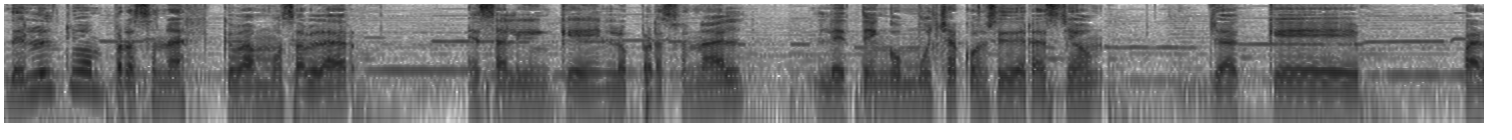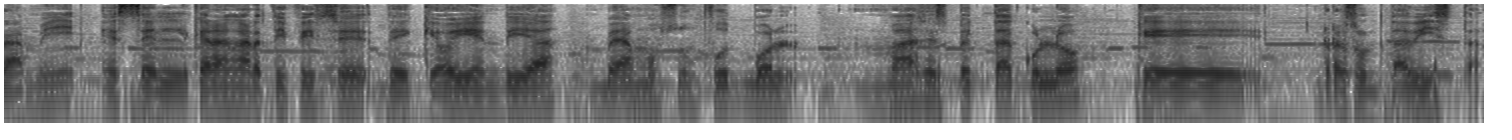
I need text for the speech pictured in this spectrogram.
Del último personaje que vamos a hablar es alguien que en lo personal le tengo mucha consideración ya que para mí es el gran artífice de que hoy en día veamos un fútbol más espectáculo que resultadista.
